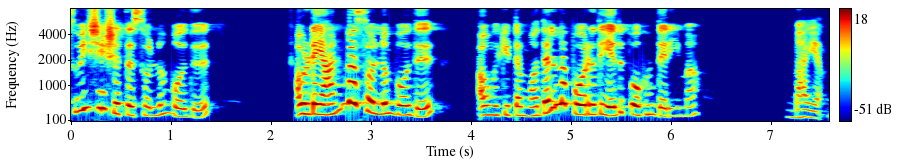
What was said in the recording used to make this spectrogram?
சுவிசேஷத்தை சொல்லும்போது அவருடைய அன்பை சொல்லும்போது அவங்க கிட்ட முதல்ல போறது எது போகும் தெரியுமா? பயம்.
